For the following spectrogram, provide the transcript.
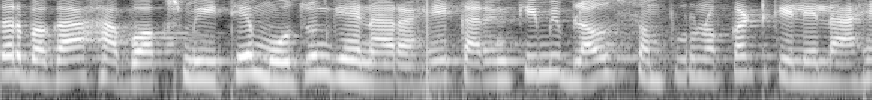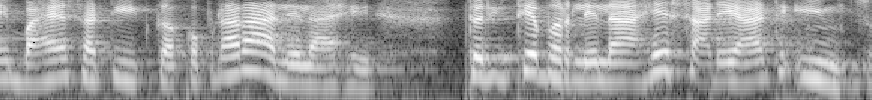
तर बघा हा बॉक्स मी इथे मोजून घेणार आहे कारण की मी ब्लाऊज संपूर्ण कट केलेला आहे. बाह्यासाठी इतका कपडा राहिलेला आहे. तर इथे भरलेला आहे साडेआठ इंच.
